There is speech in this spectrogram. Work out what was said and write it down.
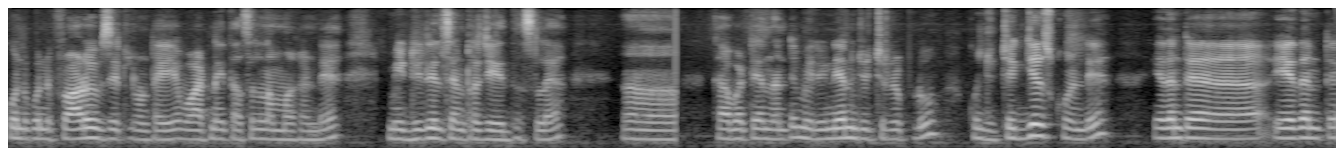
కొన్ని కొన్ని ఫ్రాడ్ వెబ్సైట్లు ఉంటాయి. వాటిని అయితే అసలు నమ్మకండి. మీ డీటెయిల్స్ ఎంటర్ చేయొద్దు అసలే. కాబట్టి ఏంటంటే మీరు ఇండియా నుంచి వచ్చేటప్పుడు కొంచెం చెక్ చేసుకోండి. ఏదంటే ఏదంటే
